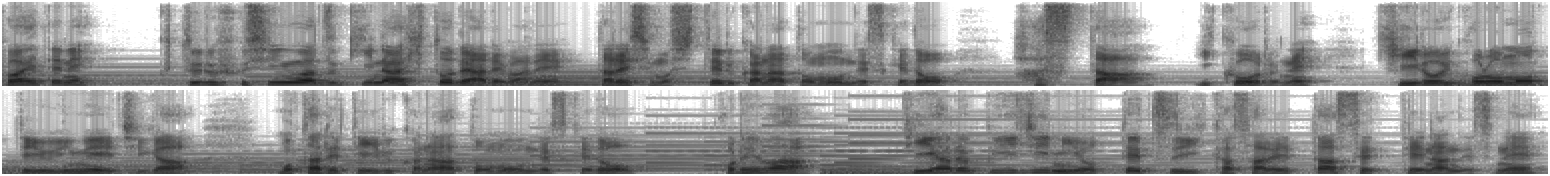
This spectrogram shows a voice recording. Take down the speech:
加えてね、クトゥルフ神話好きな人であればね、誰しも知ってるかなと思うんですけど、ハスターイコールね、黄色い衣っていうイメージが持たれているかなと思うんですけど、これは TRPG によって追加された設定なんですね。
